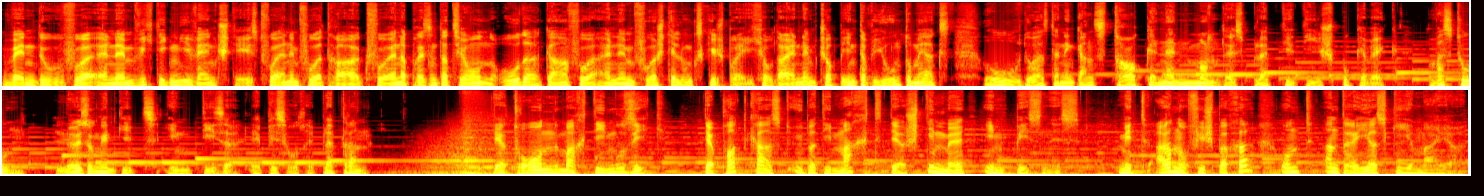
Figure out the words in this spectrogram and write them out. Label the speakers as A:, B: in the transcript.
A: Wenn du vor einem wichtigen Event stehst, vor einem Vortrag, vor einer Präsentation oder gar vor einem Vorstellungsgespräch oder einem Jobinterview und du merkst, oh, du hast einen ganz trockenen Mund, es bleibt dir die Spucke weg. Was tun? Lösungen gibt's in dieser Episode. Bleib dran. Der Ton macht die Musik. Der Podcast über die Macht der Stimme im Business mit Arno Fischbacher und Andreas Giermeier.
